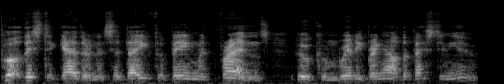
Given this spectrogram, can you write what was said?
Put this together and it's a day for being with friends who can really bring out the best in you.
